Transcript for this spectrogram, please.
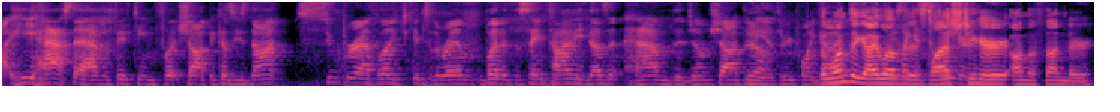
uh, he has to have a 15 foot shot because he's not super athletic to get to the rim, but at the same time, he doesn't have the jump shot to Yeah. be a three point. The one thing I loved like is last year on the Thunder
